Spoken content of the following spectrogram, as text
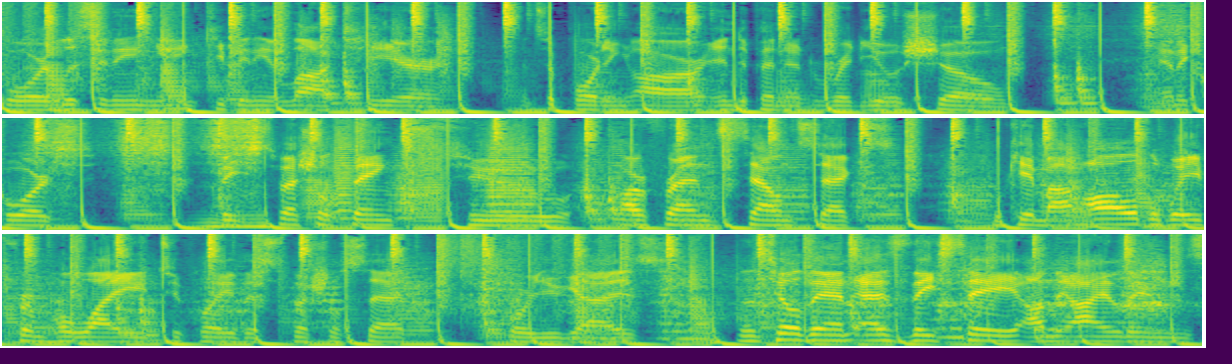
for listening and keeping it locked here and supporting our independent radio show. And of course, big special thanks to our friend Soundsex, who came out all the way from Hawaii to play this special set for you guys. Until then, as they say on the islands,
